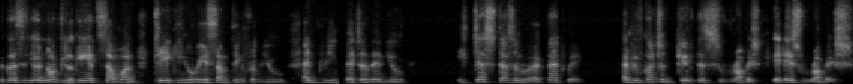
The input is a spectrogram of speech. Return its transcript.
Because you're not looking at someone taking away something from you and being better than you. It just doesn't work that way. And we've got to give this rubbish. It is rubbish.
